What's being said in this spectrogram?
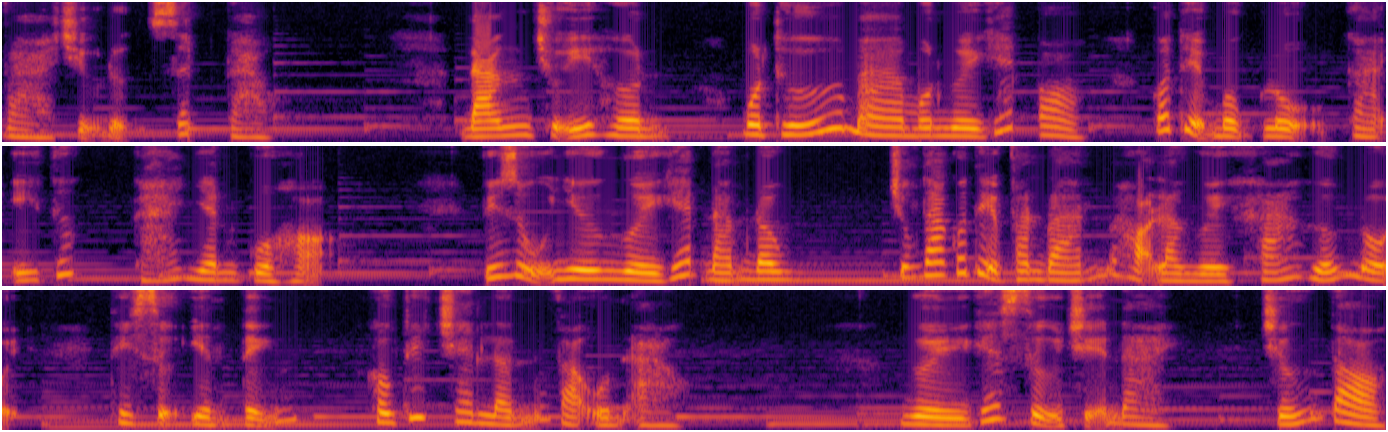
và chịu đựng rất cao. Đáng chú ý hơn, một thứ mà một người ghét bỏ có thể bộc lộ cả ý thức cá nhân của họ. Ví dụ như người ghét đám đông, chúng ta có thể phán đoán họ là người khá hướng nội, thì sự yên tĩnh, không thích chen lấn và ồn ào. Người ghét sự trễ nài chứng tỏ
